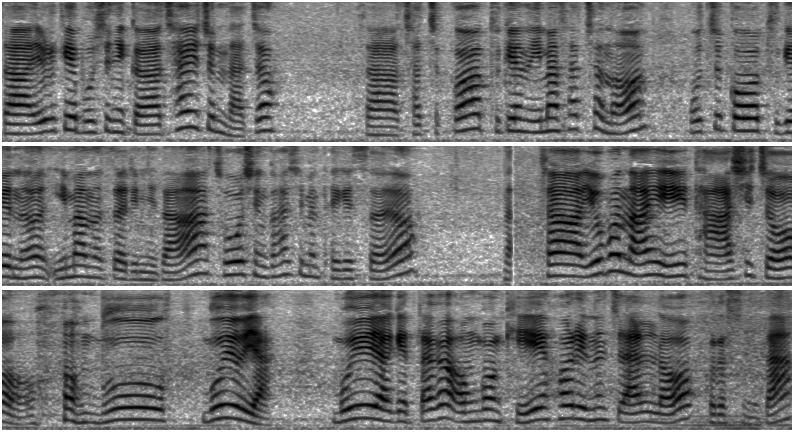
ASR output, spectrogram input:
자, 이렇게 보시니까 차이 좀 나죠? 자, 좌측 거 두 개는 24,000원, 우측 거 두 개는 2만원짜리입니다. 좋으신 거 하시면 되겠어요? 자, 요번 아이 다 아시죠? 무, 무유약. 무유약에다가 엉겅키, 허리는 잘러. 그렇습니다.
